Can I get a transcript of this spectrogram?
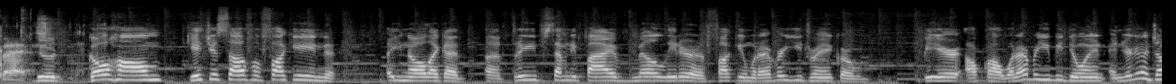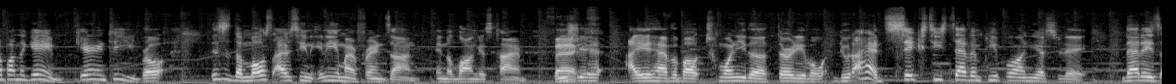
Facts. dude, go home, get yourself a fucking, uh, you know, like a, a 375 milliliter of fucking whatever you drink or beer, alcohol, whatever you be doing, and you're gonna jump on the game. Guarantee you, bro. This is the most I've seen any of my friends on in the longest time. Usually I have about 20 to 30 of a dude. I had 67 people on yesterday. That is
